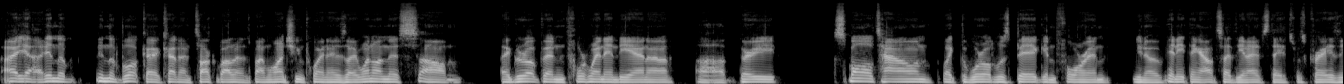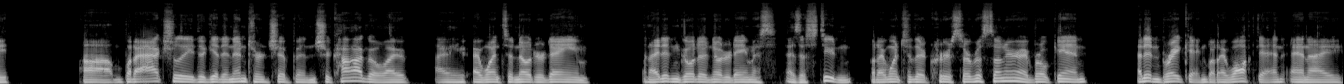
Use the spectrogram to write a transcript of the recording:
I uh, in the in the book, I kind of talk about it as my launching point. Is I went on this. Um, I grew up in Fort Wayne, Indiana, uh, very small town. Like the world was big and foreign. You know, anything outside the United States was crazy. Um, but I actually to get an internship in Chicago, I I, I went to Notre Dame and I didn't go to Notre Dame as, as a student, but I went to their career service center. I broke in. I didn't break in, but I walked in and I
